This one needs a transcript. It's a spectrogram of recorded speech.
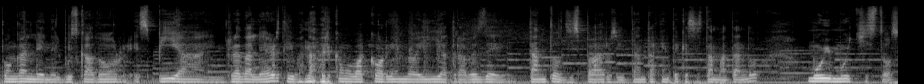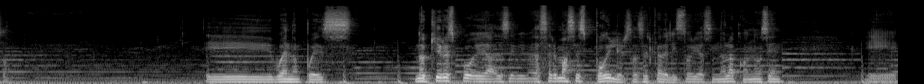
pónganle en el buscador espía en Red Alert y van a ver cómo va corriendo ahí a través de tantos disparos y tanta gente que se está matando. Muy, muy chistoso. Eh, bueno, pues no quiero hacer más spoilers acerca de la historia. Si no la conocen, eh,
